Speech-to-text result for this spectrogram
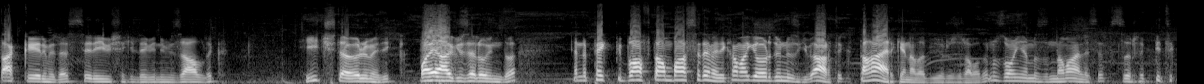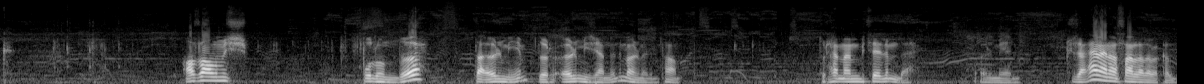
Dakika 20'de seri bir şekilde winimizi aldık. Hiç de ölmedik. Bayağı güzel oyundu. Yani pek bir buff'tan bahsedemedik ama gördüğünüz gibi artık daha erken alabiliyoruz Rabadon'u. Zonya'mızın da maalesef zırhı bir tık azalmış bulundu. Da ölmeyeyim. Dur ölmeyeceğim dedim ölmedim tamam. Dur hemen bitirelim de. Ölmeyelim. Güzel hemen hasarlara bakalım.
